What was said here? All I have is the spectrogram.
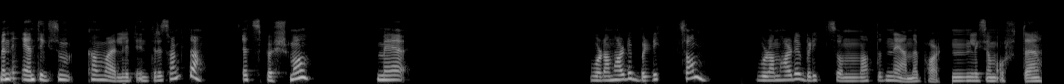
Men en ting som kan være litt interessant, da. Et spørsmål med hvordan har det blitt sånn? Hvordan har det blitt sånn at den ene parten liksom ofte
